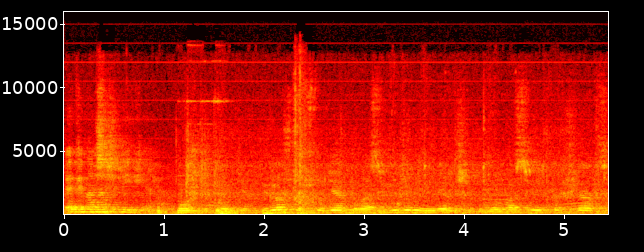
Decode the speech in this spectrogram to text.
Это наша религия. Может быть, вперед, чтобы студенты вас видели, легче было вас видеть общаться.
